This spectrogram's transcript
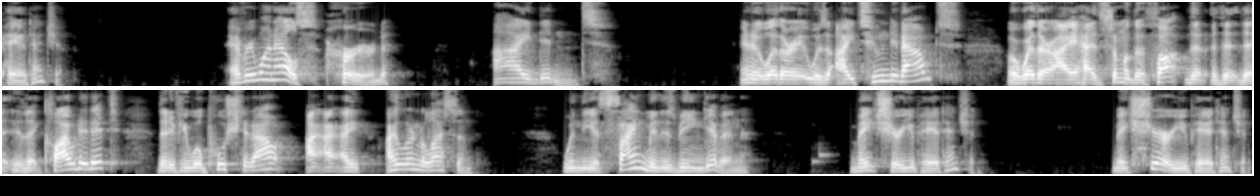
Pay attention. Everyone else heard, I didn't. And whether it was I tuned it out, or whether I had some of the thought that, that, that, that clouded it, that if you will pushed it out, I, I, I learned a lesson. When the assignment is being given, make sure you pay attention. Make sure you pay attention.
